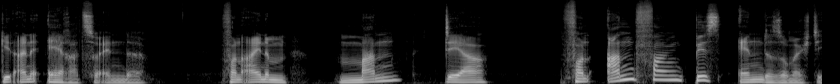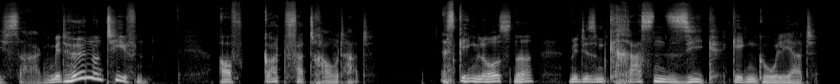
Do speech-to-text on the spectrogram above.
geht eine Ära zu Ende. Von einem Mann, der von Anfang bis Ende, so möchte ich sagen, mit Höhen und Tiefen, auf Gott vertraut hat. Es ging los, ne, mit diesem krassen Sieg gegen Goliath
